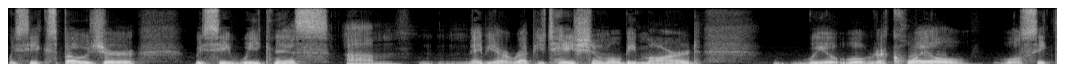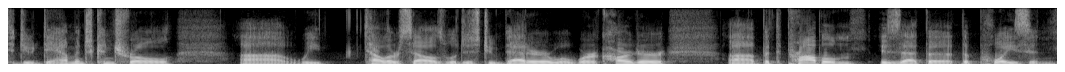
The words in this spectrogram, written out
we see exposure, we see weakness. Um, maybe our reputation will be marred. We will recoil. We'll seek to do damage control. Uh, we tell ourselves we'll just do better. We'll work harder. Uh, but the problem is that the the poison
